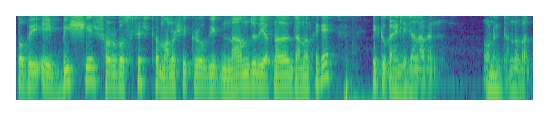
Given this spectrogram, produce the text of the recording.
তবে এই বিশ্বের সর্বশ্রেষ্ঠ মানসিক রোগীর নাম যদি আপনারা জানা থাকে, একটু কাইন্ডলি জানাবেন। অনেক ধন্যবাদ।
